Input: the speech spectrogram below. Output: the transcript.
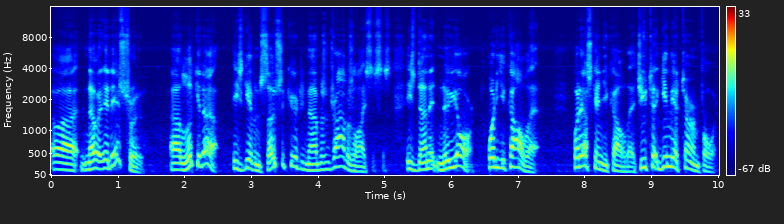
Uh, no, it is true. Uh, look it up. He's given Social Security numbers and driver's licenses. He's done it in New York. What do you call that? What else can you call that? You t- give me a term for it.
